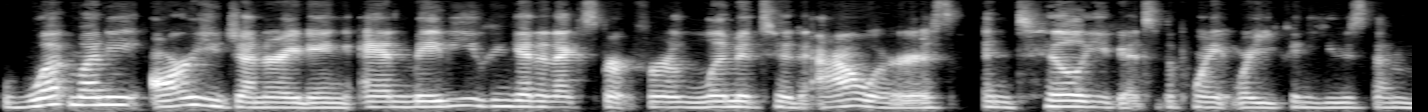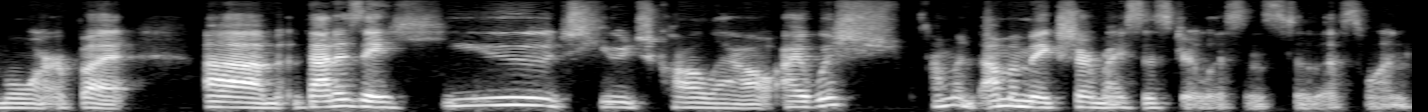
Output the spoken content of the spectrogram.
what money are you generating? And maybe you can get an expert for limited hours until you get to the point where you can use them more. But um, that is a huge, huge call out. I wish I'm gonna, I'm gonna make sure my sister listens to this one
